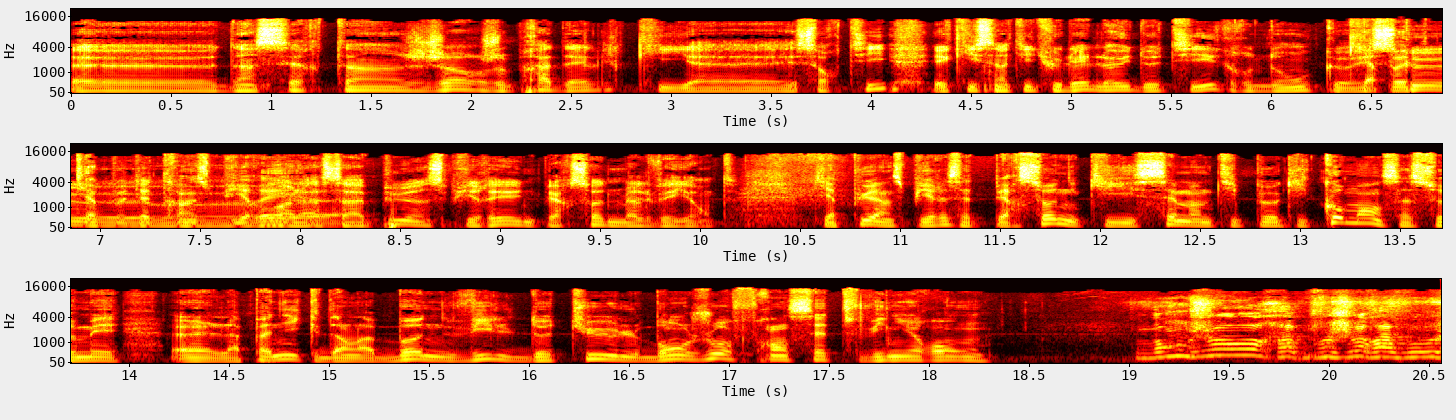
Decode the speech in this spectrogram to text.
euh, d'un certain Georges Pradel qui est sorti et qui s'intitulait L'œil de tigre. Donc, qui a, est-ce peut, que qui a peut-être inspiré, voilà, euh, ça a pu inspirer une personne malveillante, qui a pu inspirer cette personne qui sème un petit peu, qui commence à semer euh, la panique dans la bonne ville de Tulle. Bonjour Francette Vigneron. Bonjour, bonjour à vous.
